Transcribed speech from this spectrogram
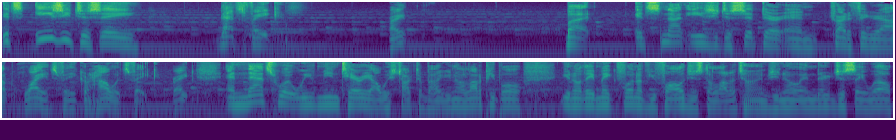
it's easy to say that's fake right? But it's not easy to sit there and try to figure out why it's fake or how it's fake, right? And that's what we, me and Terry always talked about. You know, a lot of people, you know, they make fun of ufologists a lot of times, you know, and they just say, well,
